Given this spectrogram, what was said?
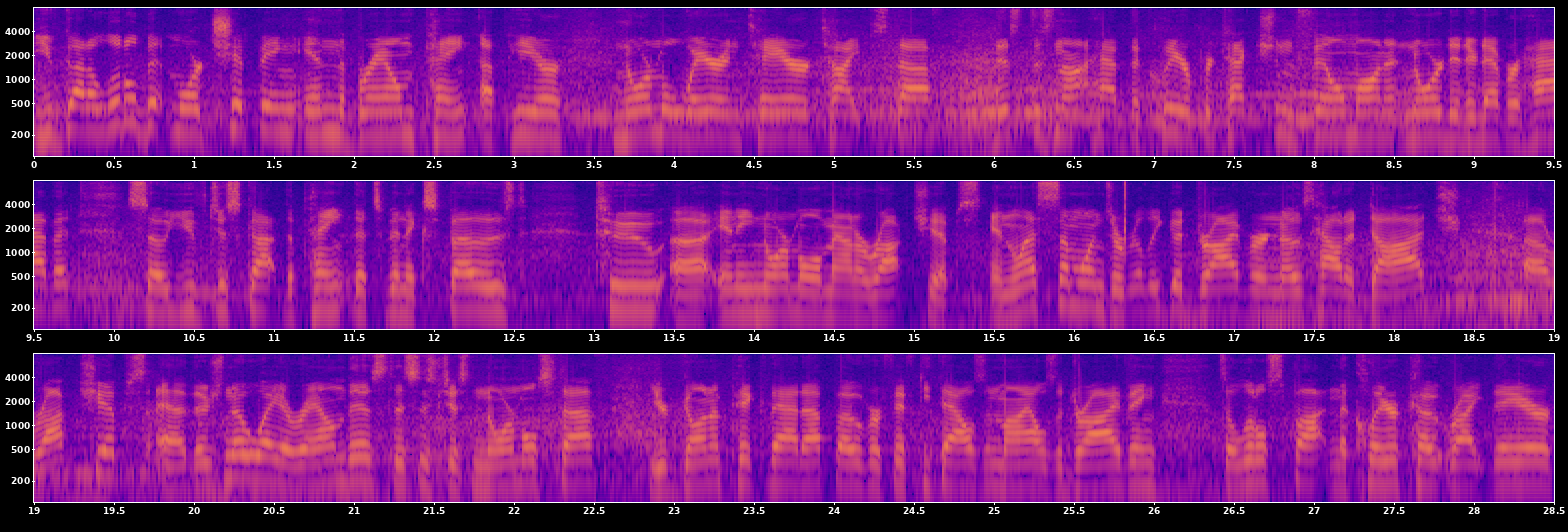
you've got a little bit more chipping in the brown paint up here, normal wear and tear type stuff. This does not have the clear protection film on it, nor did it ever have it. So you've just got the paint that's been exposed to uh, any normal amount of rock chips. Unless someone's a really good driver and knows how to dodge uh, rock chips, uh, there's no way around this. This is just normal stuff. You're gonna pick that up over 50,000 miles of driving. It's a little spot in the clear coat right there.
